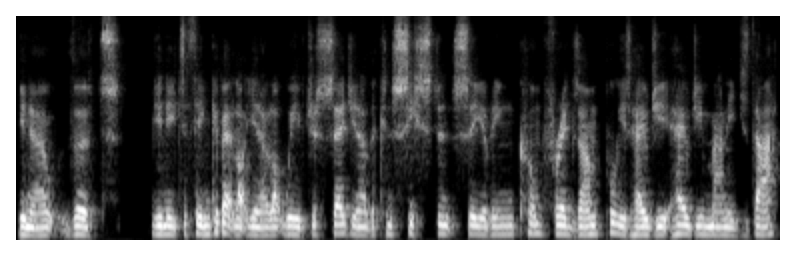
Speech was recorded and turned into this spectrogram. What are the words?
you know that you need to think about like you know like we've just said you know the consistency of income for example is how do you how do you manage that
